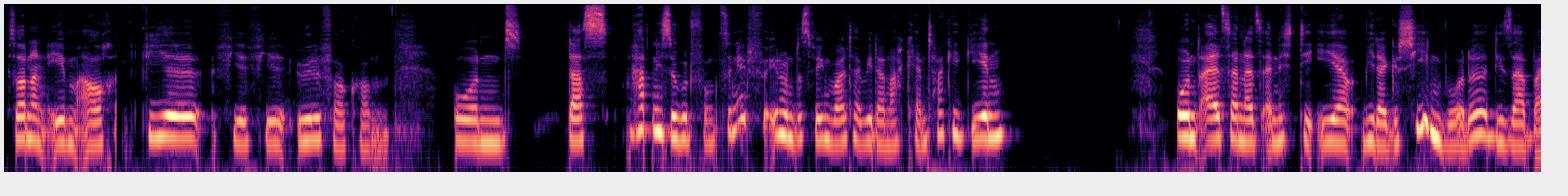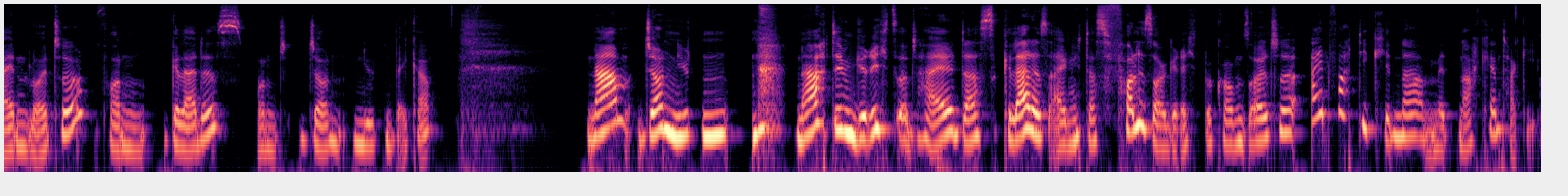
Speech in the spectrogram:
sondern eben auch viel, viel, viel Ölvorkommen. Und das hat nicht so gut funktioniert für ihn und deswegen wollte er wieder nach Kentucky gehen. Und als dann letztendlich die Ehe wieder geschieden wurde, dieser beiden Leute von Gladys und John Newton Baker, nahm John Newton nach dem Gerichtsurteil, dass Gladys eigentlich das volle Sorgerecht bekommen sollte, einfach die Kinder mit nach Kentucky.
